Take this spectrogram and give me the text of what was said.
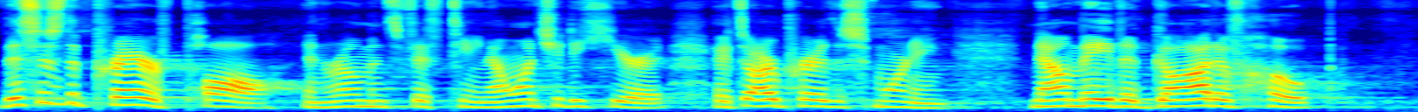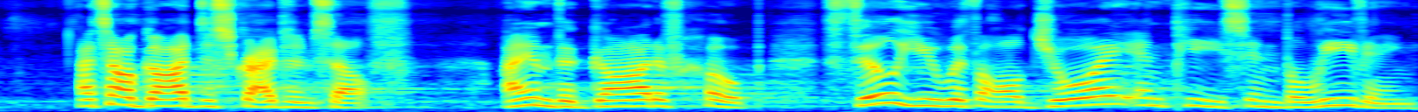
This is the prayer of Paul in Romans 15. I want you to hear it. It's our prayer this morning. Now may the God of hope, that's how God describes himself. I am the God of hope. Fill you with all joy and peace in believing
